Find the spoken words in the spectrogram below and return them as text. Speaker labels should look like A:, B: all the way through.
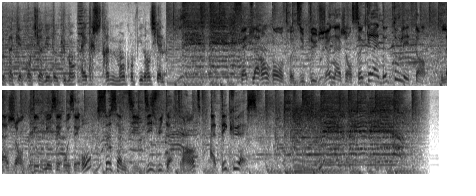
A: Ce paquet contient des documents extrêmement confidentiels.
B: Faites la rencontre du plus jeune agent secret de tous les temps, l'agent 000, ce samedi 18h30 à TQS.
